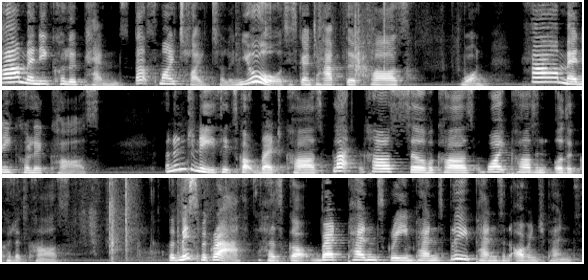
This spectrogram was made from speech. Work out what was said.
How Many Coloured Pens? That's my title. And yours is going to have the cars one. How many coloured cars? And underneath, it's got red cars, black cars, silver cars, white cars, and other coloured cars. But Miss McGrath has got red pens, green pens, blue pens, and orange pens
